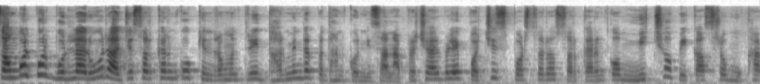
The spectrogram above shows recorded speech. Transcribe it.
ସମ୍ବଲପୁର ବୁର୍ଲାରୁ ରାଜ୍ୟ ସରକାରଙ୍କୁ କେନ୍ଦ୍ରମନ୍ତ୍ରୀ ଧର୍ମେନ୍ଦ୍ର ପ୍ରଧାନଙ୍କ ନିଶାନା ପ୍ରଚାର ବେଳେ ପଚିଶ ବର୍ଷର ସରକାରଙ୍କ ମିଛ ବିକାଶର ମୁଖା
